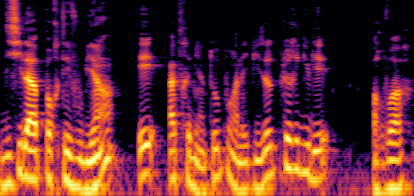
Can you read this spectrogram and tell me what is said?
D'ici là, portez-vous bien et à très bientôt pour un épisode plus régulier. Au revoir.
